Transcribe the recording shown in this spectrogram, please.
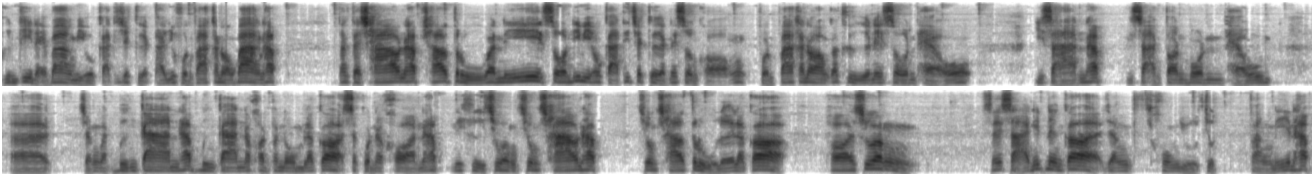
พื้นที่ไหนบ้าง มีโอกาสที่จะเกิดพายุฝนฟ้าคะนองบ้างนะครับ ตั้งแต่เช้านะครับ เช้าตรู่วันนี้โซนที่มีโอกาสที่จะเกิดในส่วนของฝนฟ้าคะนองก็คือในโซนแถวอีสานนะครับอีสานตอนบนแถวจังหวัดบึงกาฬนะครับบึงกาฬนครพนม แล้วก็สกลนครนะครับ นี่คือช่วงช่วงเช้านะครับ ช่วงเช้าตรู่เลยแล้วก็พอช่วง สายๆนิดนึงก็ยังคงอยู่จุดฝั่งนี้นะครับ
